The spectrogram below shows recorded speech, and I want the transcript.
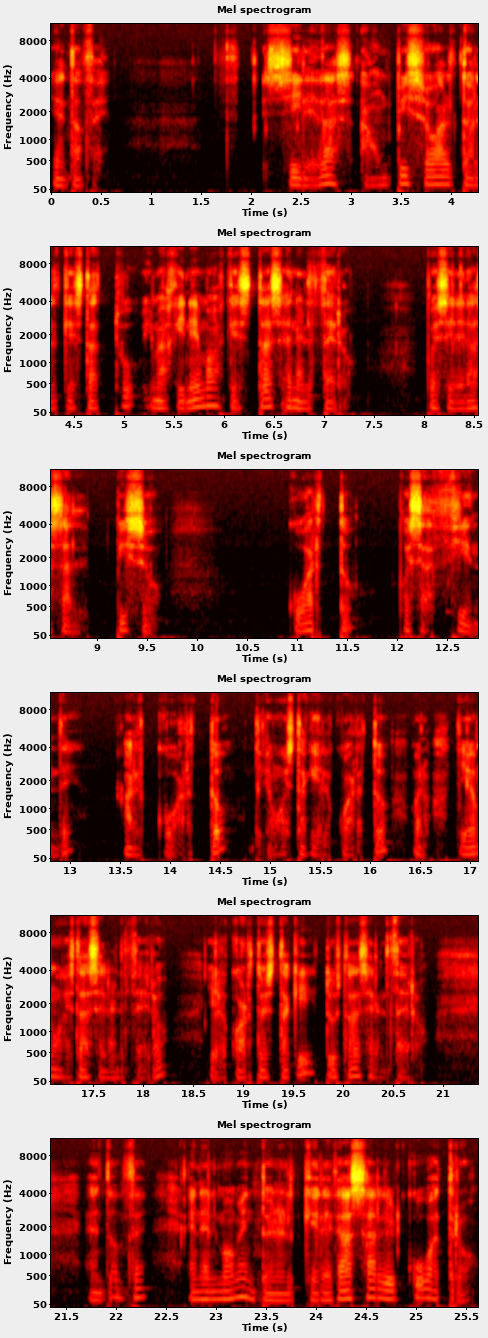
Y entonces, si le das a un piso alto al que estás tú, imaginemos que estás en el cero. Pues si le das al piso cuarto, pues asciende al cuarto digamos que está aquí el cuarto, bueno, digamos que estás en el cero y el cuarto está aquí, tú estás en el cero. Entonces, en el momento en el que le das al 4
